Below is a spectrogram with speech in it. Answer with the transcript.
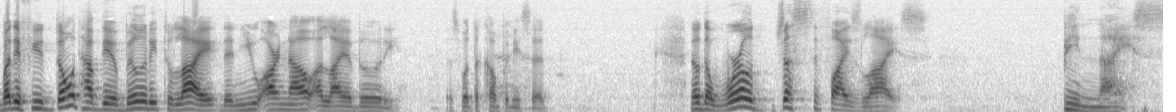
But if you don't have the ability to lie, then you are now a liability. That's what the company said. Now, the world justifies lies. Be nice,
